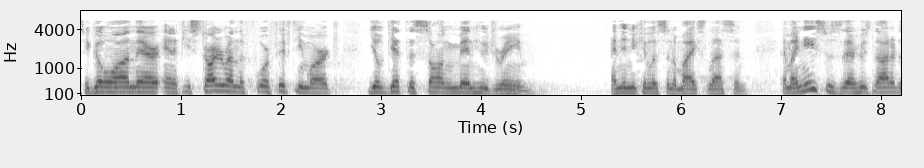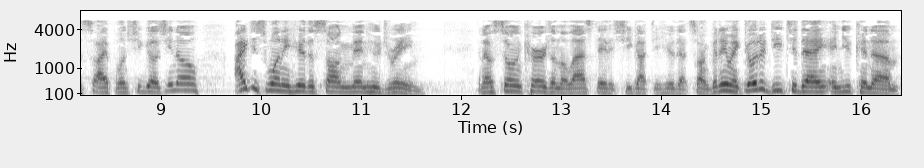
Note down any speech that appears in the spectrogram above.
To go on there, and if you start around the 450 mark, you'll get the song "Men Who Dream," and then you can listen to Mike's lesson. And my niece was there, who's not a disciple, and she goes, You know, I just want to hear the song Men Who Dream. And I was so encouraged on the last day that she got to hear that song. But anyway, go to D today and you can um,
